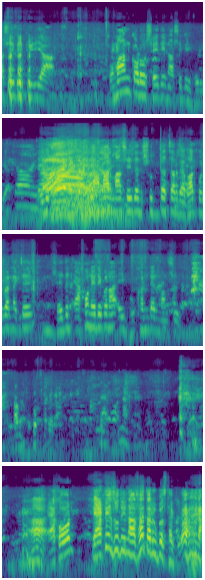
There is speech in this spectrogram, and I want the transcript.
আসিবি ফিরিয়া। প্রমাণ করো সেই দিন আসিবি ঘুরিয়া আমার মাসে যদি শুদ্ধাচার ব্যবহার করবার লাগছে সেই দিন এখন এদিকে না এই ভূখণ্ডের মানসি কারণ ভূখণ্ড থাকে না। হ্যাঁ এখন প্যাটে যদি না থাকে তার উপেস থাকবে। আমি না।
